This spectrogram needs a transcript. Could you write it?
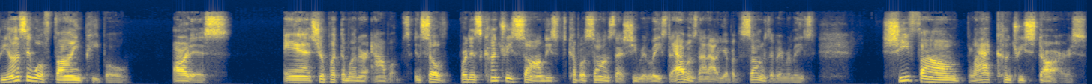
Beyonce will find people artists and she'll put them on her albums. And so for this country song, these couple of songs that she released, the album's not out yet, but the songs have been released. She found black country stars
